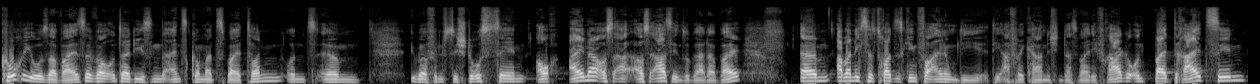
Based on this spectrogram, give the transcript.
Kurioserweise war unter diesen 1,2 Tonnen und ähm, über 50 Stoßzähnen auch einer aus, aus Asien sogar dabei. Ähm, aber nichtsdestotrotz, es ging vor allem um die, die afrikanischen, das war die Frage. Und bei 13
